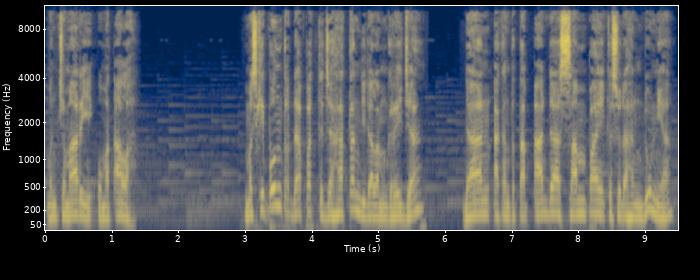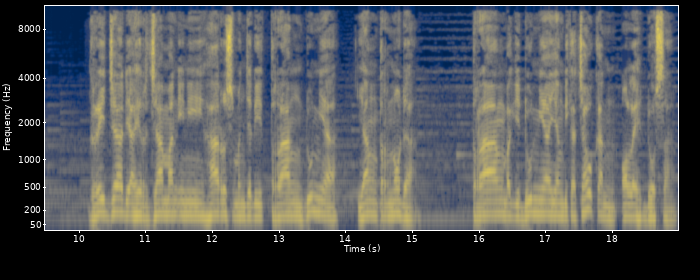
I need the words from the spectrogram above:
mencemari umat Allah. Meskipun terdapat kejahatan di dalam gereja dan akan tetap ada sampai kesudahan dunia, gereja di akhir zaman ini harus menjadi terang dunia yang ternoda, terang bagi dunia yang dikacaukan oleh dosa.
